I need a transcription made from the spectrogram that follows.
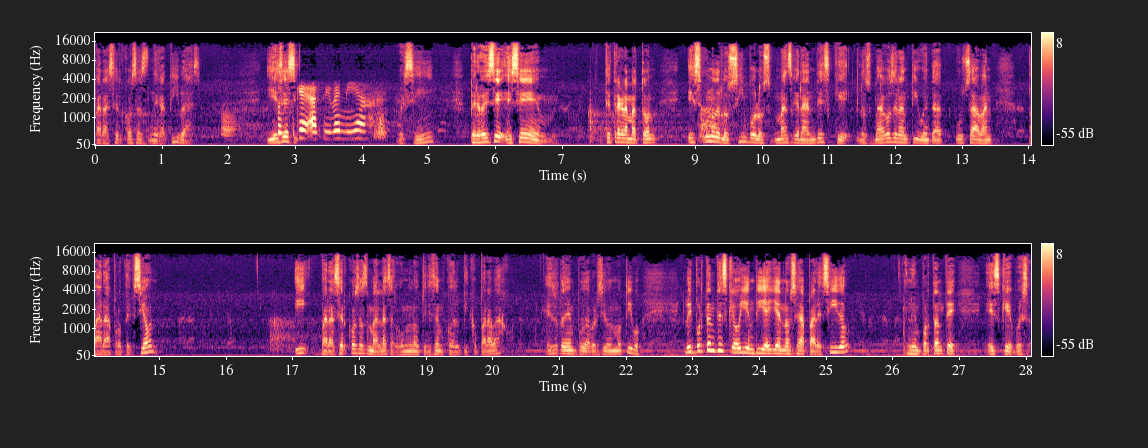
para hacer cosas negativas. Oh. Y Pues ese es es, que así venía. pues sí, pero ese, ese mm, tetragramatón es uno de los símbolos más grandes que los magos de la antigüedad usaban para protección. Y para hacer cosas malas, algunos lo utilizan con el pico para abajo. Eso también pudo haber sido un motivo. Lo importante es que hoy en día ya no se ha aparecido. Lo importante es que pues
